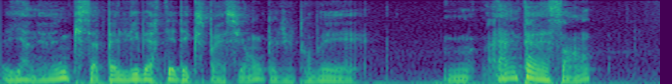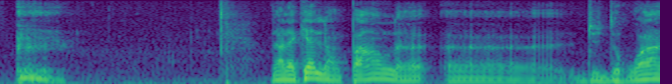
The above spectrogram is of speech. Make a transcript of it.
Il y en a une qui s'appelle Liberté d'expression, que j'ai trouvée mm, intéressante, dans laquelle on parle euh, du droit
